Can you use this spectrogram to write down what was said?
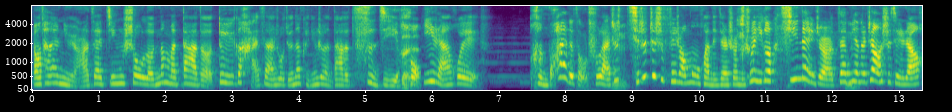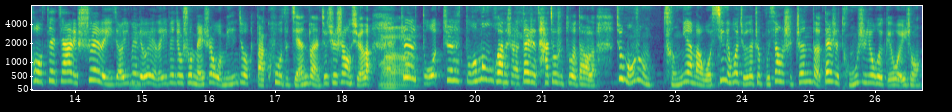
然后他的女儿在经受了那么大的，对于一个孩子来说，我觉得那肯定是很大的刺激以后，依然会。很快的走出来，这嗯其实这是非常梦幻的一件事儿。你说一个 teenager 在面对这样的事情，然后在家里睡了一觉，一边流眼泪一边就说没事儿，我明天就把裤子剪短就去上学了，哇这是多这是多梦幻的事儿，但是他就是做到了。就某种层面吧，我心里会觉得这不像是真的，但是同时又会给我一种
